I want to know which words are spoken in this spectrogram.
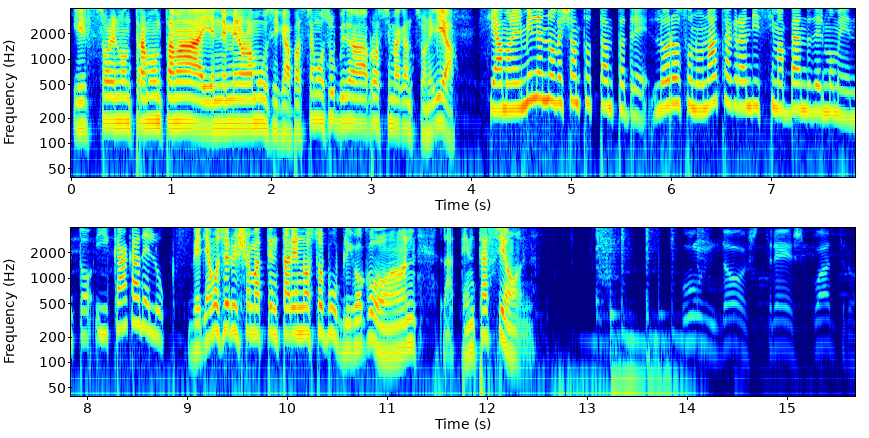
il sole non tramonta mai e nemmeno la musica. Passiamo subito alla prossima canzone, via. Siamo nel 1983, loro sono un'altra grandissima band del momento, i Caca Deluxe. Vediamo se riusciamo a tentare il nostro pubblico con La Tentazione. Un, dos, tres, cuatro.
